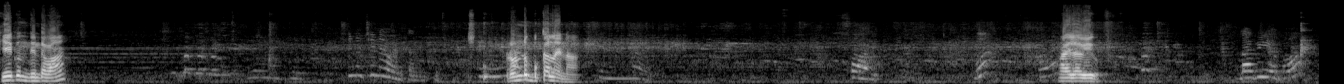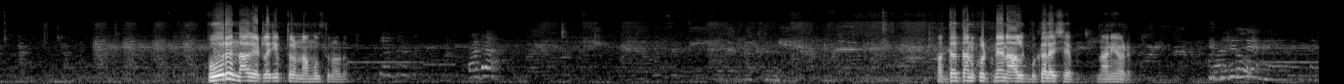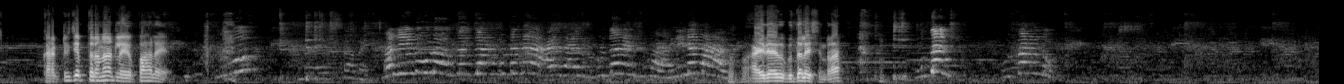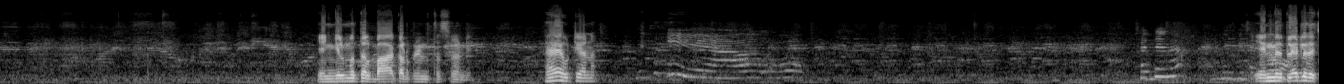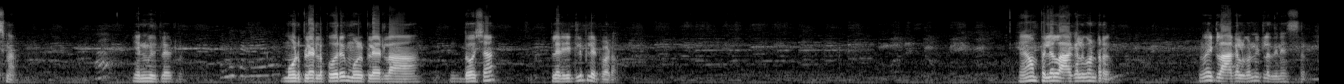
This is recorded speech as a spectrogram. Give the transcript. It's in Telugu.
కేక్ ఉంది తింటావా? చిన్న చిన్న పెడతాను. రెండు బుక్కలైనా? Sorry I love you Puri నాకు ఎట్లా చెప్తాడు నమ్ముతున్నాడు పడరా. పద్ధతి అనుకుంటున్నా నాలుగు బుక్కలు వేసే నానివాడు. కరెక్ట్గా చెప్తారని అట్లా చెప్పాలి. ఐదైదు గుద్దలు వేసిండ్రా. ఎంగిల్ ముద్దలు బాగా కడుపు నిండుతుంది హే ఉట్టి అన్న. ఎనిమిది ప్లేట్లు తెచ్చిన. ఎనిమిది ప్లేట్లు. మూడు ప్లేట్ల పూరి మూడు ప్లేట్ల దోశ ప్లేట్ ఇడ్లీ ప్లేట్ వడ. ఏమో పిల్లలు ఆకలిగా ఉంటారు. నువ్వు ఇట్లా ఆకలి కొని ఇట్లా తినేస్తారు.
